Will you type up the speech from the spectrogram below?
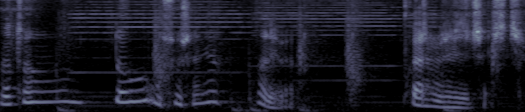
No to do usłyszenia? No nie wiem. W każdym razie cześć.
